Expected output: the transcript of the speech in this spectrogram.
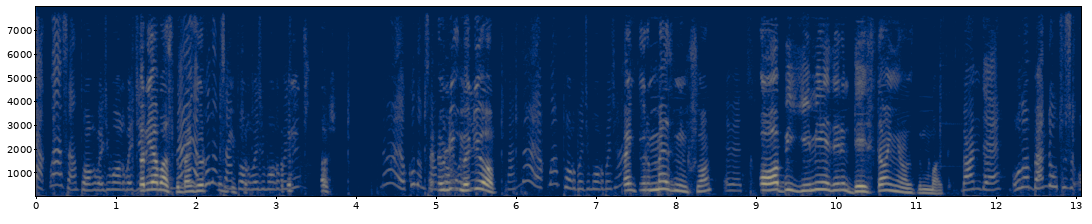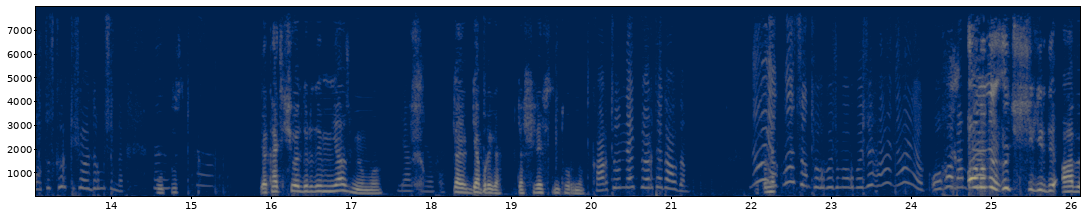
ayak lan sen torbacı morbacı? Sarıya bastım, Ne ben ayak oğlum sen torbacı morbacı? Ne ayak oğlum sen Ben ölüyorum torbacı? ölüyorum. Sen ne ayak lan torbacı morbacı? Ben görünmez miyim şu an? Evet. Abi yemin ederim destan yazdım bak. Ben de. Oğlum ben de 30 30 40 kişi öldürmüşümdür. 30. Ya kaç kişi öldürdüğümü yazmıyor mu? Yazmıyor. Gel gel buraya gel. Gel şerefsizin torunu. Cartoon Network'e daldım. Ne ayak lan sen torbacı morbacı? Ha ne ayak? Oha ben Ananı 3 kişi girdi. Abi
